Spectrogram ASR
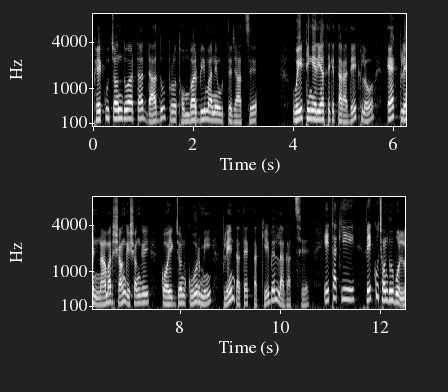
ফেকুচন্দ আর তার দাদু প্রথমবার বিমানে উঠতে যাচ্ছে। ওয়েটিং এরিয়া থেকে তারা দেখল, এক প্লেন নামার সঙ্গে সঙ্গে কয়েকজন কর্মী প্লেনটাতে একটা কেবেল লাগাচ্ছে। এটা কি? ফেকু চন্দু বলল,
